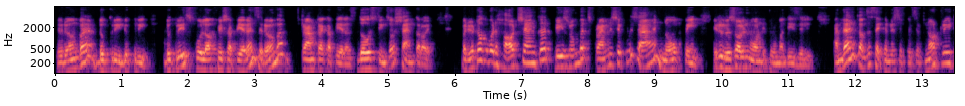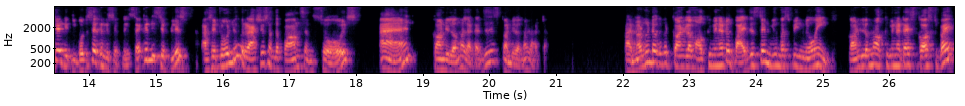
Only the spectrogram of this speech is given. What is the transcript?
You remember? Ducrey, Ducrey. Ducrey is full of fish appearance. Remember? Tram track appearance. Those things are chancroid. But you talk about hard chancre, please remember it's primary syphilis and no pain. It will resolve in one to two months easily. And then comes the secondary syphilis. If not treated, it will go to secondary syphilis. Secondary syphilis, as I told you, rashes on the palms and soles and condyloma lata. This is condyloma lata. I'm not going to talk about condyloma acuminata. By this time, you must be knowing condyloma acuminata is caused by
